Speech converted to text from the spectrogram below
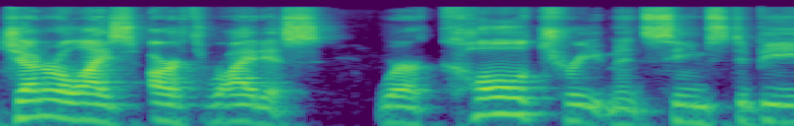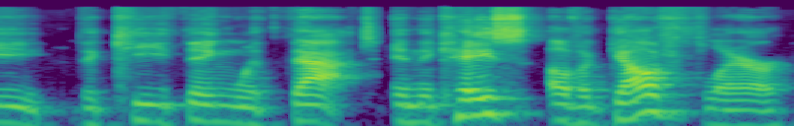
generalized arthritis, where cold treatment seems to be the key thing with that. In the case of a gout flare,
